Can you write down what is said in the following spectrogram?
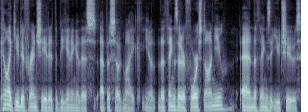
kind of like you differentiated at the beginning of this episode, Mike, you know, the things that are forced on you and the things that you choose.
